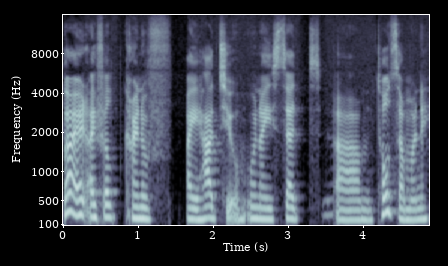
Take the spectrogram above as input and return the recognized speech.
But I felt kind of I had to when I said um, told someone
